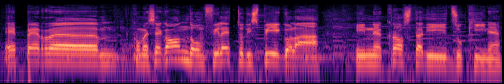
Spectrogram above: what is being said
e per ehm, come secondo un filetto di spigola in crosta di zucchine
